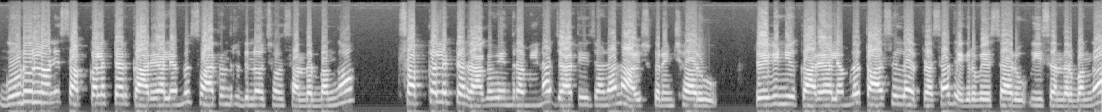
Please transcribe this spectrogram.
గూడూరులోని సబ్ కలెక్టర్ కార్యాలయంలో స్వాతంత్ర దినోత్సవం సందర్భంగా సబ్ కలెక్టర్ రాఘవేంద్ర మీనా జాతీయ జెండాను ఆవిష్కరించారు. రెవెన్యూ కార్యాలయంలో తహసీల్దార్ ప్రసాద్ ఎగురవేశారు. ఈ సందర్భంగా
